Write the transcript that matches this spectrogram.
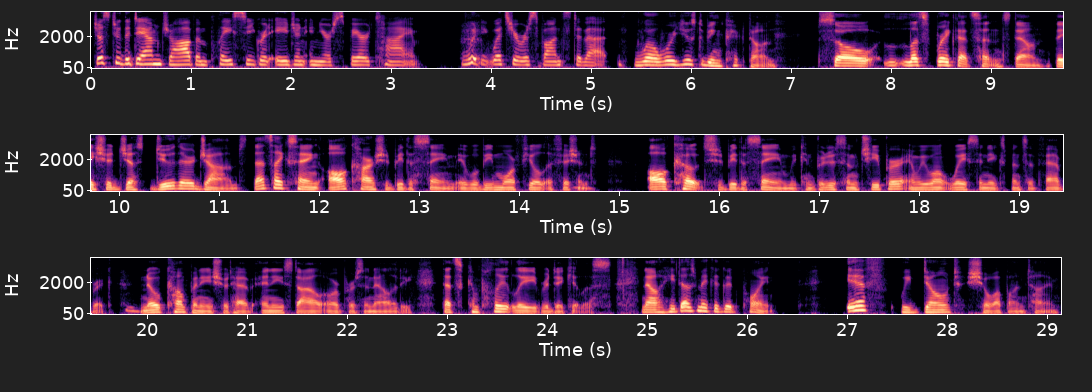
Just do the damn job and play secret agent in your spare time. What, what's your response to that? Well, we're used to being picked on. So let's break that sentence down. They should just do their jobs. That's like saying all cars should be the same. It will be more fuel efficient. All coats should be the same. We can produce them cheaper and we won't waste any expensive fabric. Mm-hmm. No company should have any style or personality. That's completely ridiculous. Now, he does make a good point. If we don't show up on time,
